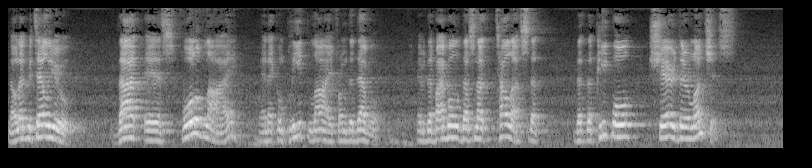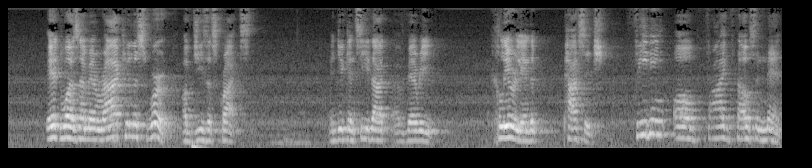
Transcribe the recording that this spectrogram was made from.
Now let me tell you, that is full of lie and a complete lie from the devil. And the Bible does not tell us that, that the people shared their lunches. It was a miraculous work of Jesus Christ. And you can see that very clearly in the passage. Feeding of 5,000 men.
